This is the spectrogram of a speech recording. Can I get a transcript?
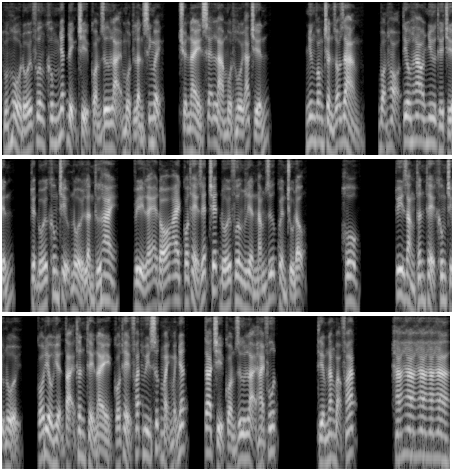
huống hồ đối phương không nhất định chỉ còn dư lại một lần sinh mệnh, chuyện này sẽ là một hồi ác chiến. Nhưng vong trần rõ ràng, bọn họ tiêu hao như thế chiến, tuyệt đối không chịu nổi lần thứ hai, vì lẽ đó ai có thể giết chết đối phương liền nắm giữ quyền chủ động. Hô. Tuy rằng thân thể không chịu nổi, có điều hiện tại thân thể này có thể phát huy sức mạnh mạnh nhất, ta chỉ còn dư lại hai phút. Tiềm năng bạo phát. Ha ha ha ha ha,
